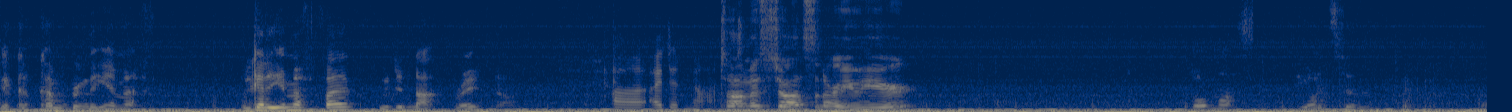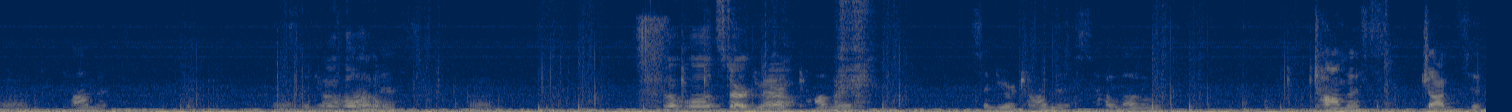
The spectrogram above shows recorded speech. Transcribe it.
Yeah, c- come bring the EMF. We got an EMF 5? We did not, right? No. Uh, I did not. Thomas Johnson, are you here? Thomas Johnson. Thomas. Senor Oh, hello. Thomas. Oh, well, it's dark Senor now. Thomas. Senor Thomas. Hello. Thomas Johnson.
